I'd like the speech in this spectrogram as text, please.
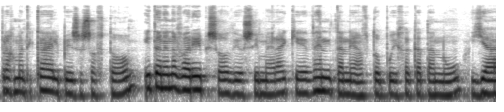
πραγματικά ελπίζω σε αυτό. Ήταν ένα βαρύ επεισόδιο σήμερα και δεν ήταν αυτό που είχα κατά νου για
